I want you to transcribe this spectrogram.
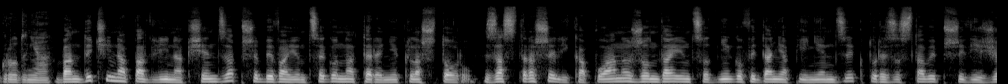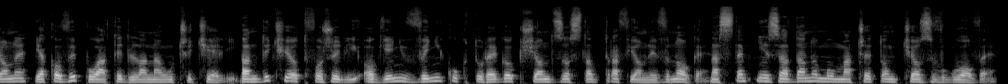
grudnia. Bandyci napadli na księdza przybywającego na terenie klasztoru. Zastraszyli kapłana, żądając od niego wydania pieniędzy, które zostały przywiezione jako wypłaty dla nauczycieli. Bandyci otworzyli ogień, w wyniku którego ksiądz został trafiony w nogę. Następnie zadano mu maczetą cios w głowę.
